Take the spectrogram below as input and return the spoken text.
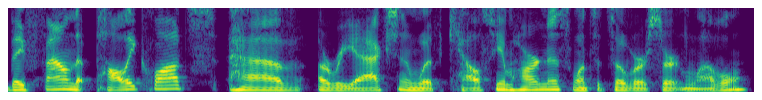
They found that polyquats have a reaction with calcium hardness once it's over a certain level.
